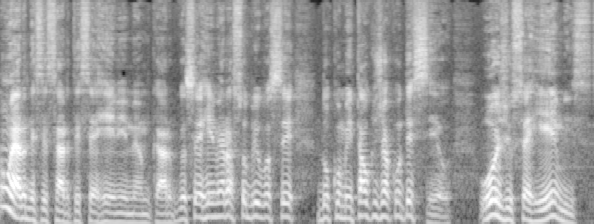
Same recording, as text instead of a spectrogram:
não era necessário ter CRM mesmo, cara, porque o CRM era sobre você documentar o que já aconteceu. Hoje os CRMs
